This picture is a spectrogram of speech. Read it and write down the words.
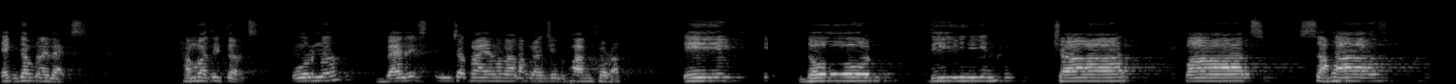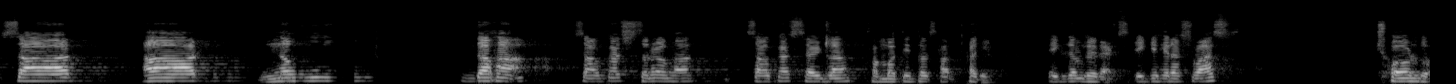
एकदम रिलॅक्स थांबा तिथंच. पूर्ण बॅलेन्स तुमच्या पायावर आला पाहिजे. भाग थोडा एक दोन तीन चार पाच सहा सात आठ नऊ दहा. सावकाश सरळ भाग सावकाश साईडला थांबा तर हात खाली. एकदम रिलॅक्स एक घेरा श्वास. छोड़ दो.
